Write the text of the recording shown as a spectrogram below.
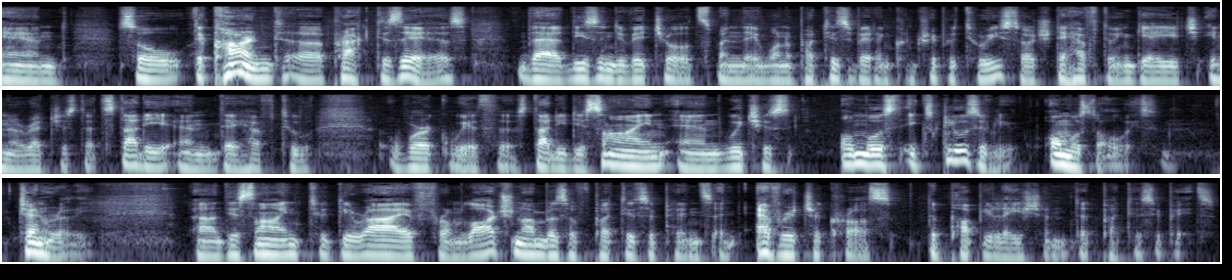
and so the current uh, practice is that these individuals, when they want to participate and contribute to research, they have to engage in a registered study and they have to work with uh, study design, and which is almost exclusively, almost always, generally. Uh, designed to derive from large numbers of participants and average across the population that participates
